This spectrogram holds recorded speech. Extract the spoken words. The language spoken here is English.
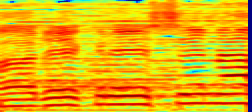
हरे Krishna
